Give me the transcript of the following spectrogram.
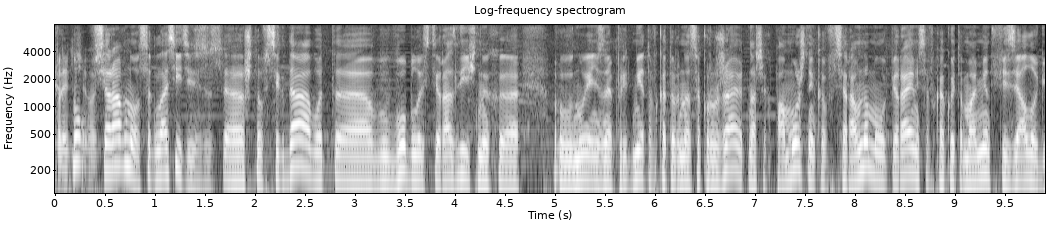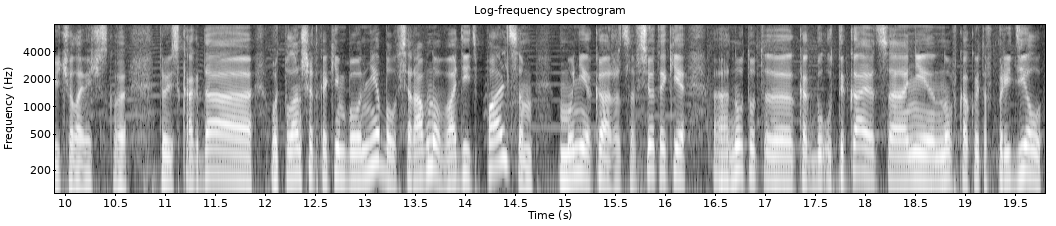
проектировщиков. Ну, все равно, согласитесь, э, что всегда вот э, в области различных, э, ну, я не знаю, предметов, которые нас окружают, наших помощников, все равно мы упираемся в какой-то момент в физиологию человеческую. То есть, когда вот планшет, каким бы он ни был, все равно водить пальцем, мне кажется, все-таки, ну, тут как бы утыкаются они, ну, в какой-то в предел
